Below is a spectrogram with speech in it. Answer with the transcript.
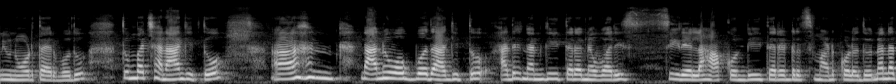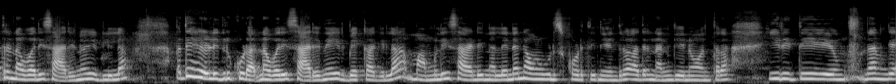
ನೀವು ನೋಡ್ತಾ ಇರ್ಬೋದು. ತುಂಬ ಚೆನ್ನಾಗಿತ್ತು. ನಾನು ಹೋಗ್ಬೋದಾಗಿತ್ತು. ಆದರೆ ನನಗೆ ಈ ಥರ ನವ್ವಾರಿ ಸೀರೆ ಎಲ್ಲ ಹಾಕ್ಕೊಂಡು ಈ ಥರ ಡ್ರೆಸ್ ಮಾಡ್ಕೊಳ್ಳೋದು. ನನ್ನ ಹತ್ರ ನವರಿ ಸಾರಿನೂ ಇರಲಿಲ್ಲ. ಮತ್ತು ಹೇಳಿದರು ಕೂಡ ನವರಿ ಸಾರಿನೇ ಇರಬೇಕಾಗಿಲ್ಲ. ಮಾಮೂಲಿ ಸಾಡಿನಲ್ಲೇ ನಾವು ಉಡಿಸ್ಕೊಡ್ತೀನಿ ಅಂದರು. ಆದರೆ ನನಗೇನೋ ಒಂಥರ ಈ ರೀತಿ ನನಗೆ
